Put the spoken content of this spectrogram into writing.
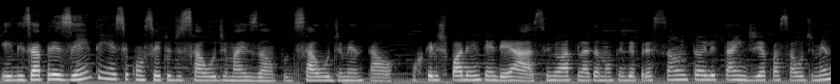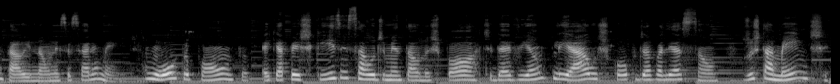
eles apresentem esse conceito de saúde mais amplo, de saúde mental, porque eles podem entender, ah, se meu atleta não tem depressão, então ele está em dia com a saúde mental, e não necessariamente. Um outro ponto é que a pesquisa em saúde mental no esporte deve ampliar o escopo de avaliação, justamente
